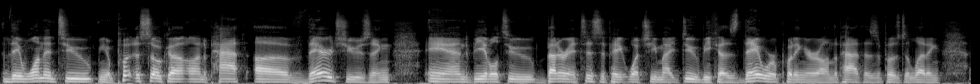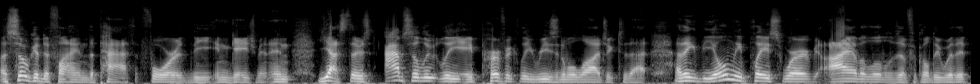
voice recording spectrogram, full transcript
they wanted to you know put Ahsoka on a path of their choosing and be able to better anticipate what she might do because they were putting her on the path as opposed to letting Ahsoka define the path for the engagement. And yes, there's absolutely a perfectly reasonable logic to that. I think the only place where I have a little difficulty with it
